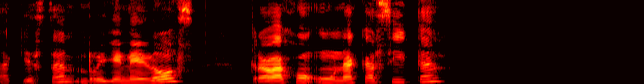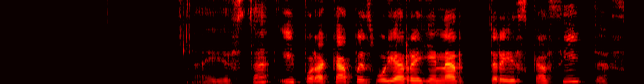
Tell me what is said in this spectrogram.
Aquí están, rellené dos. Trabajo una casita. Ahí está. Y por acá pues voy a rellenar tres casitas.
